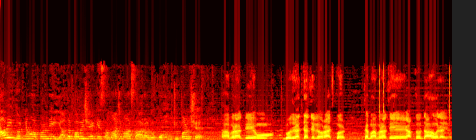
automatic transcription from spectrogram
આવી ઘટનાઓ આપણને યાદ અપાવે છે કે સમાજમાં સારા લોકો હજુ પણ છે. બાબરાથી હું ગુજરાત જતેલો રાજકોટ. તો બાબરાથી આમ તો દાહોદ આવ્યો.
